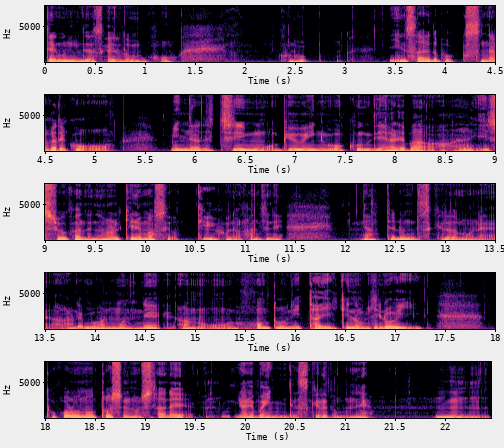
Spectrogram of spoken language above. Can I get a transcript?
てるんですけれどもこうこのインサイドボックスの中でこう、みんなでチームをビューイングを組んでやれば、1週間で乗り切れますよっていう風な感じでやってるんですけれどもね、あれもあのね、あの、本当に帯域の広いところの都市の下でやればいいんですけれどもね、うん。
